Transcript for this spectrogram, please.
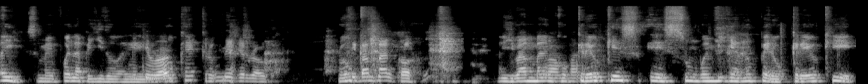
ay, se me fue el apellido, eh, Roque, creo que. Mickey Roque. Iván Banco. Iván Banco, creo que es, es un buen villano, pero creo que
